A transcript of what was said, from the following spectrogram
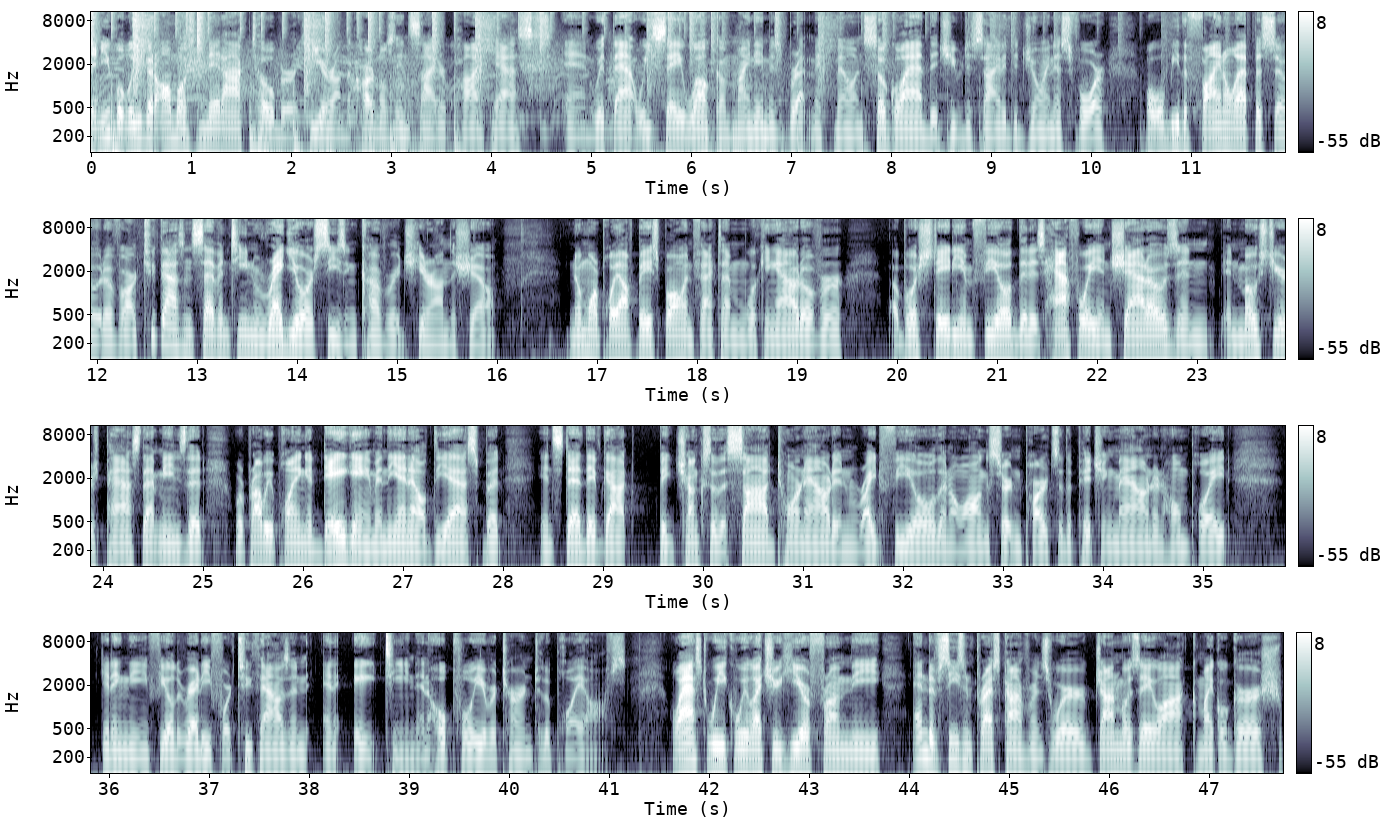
Can you believe it? Almost mid October here on the Cardinals Insider Podcast. And with that, we say welcome. My name is Brett McMillan. So glad that you've decided to join us for what will be the final episode of our 2017 regular season coverage here on the show. No more playoff baseball. In fact, I'm looking out over a Busch Stadium field that is halfway in shadows, and in most years past, that means that we're probably playing a day game in the NLDS, but instead they've got big chunks of the sod torn out in right field and along certain parts of the pitching mound and home plate, getting the field ready for 2018 and hopefully a return to the playoffs. Last week, we let you hear from the end of season press conference where John Mozeliak, Michael Girsch,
